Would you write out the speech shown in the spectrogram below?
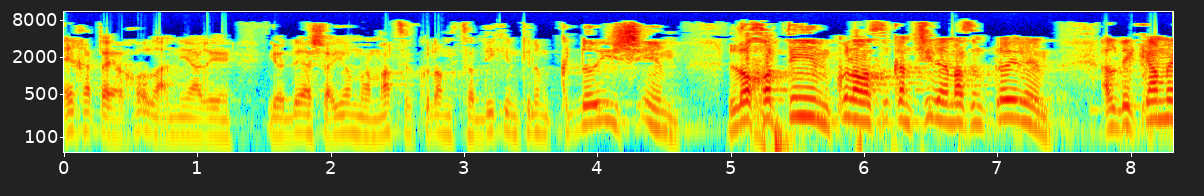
איך אתה יכול? אני הרי יודע שהיום המצב כולם צדיקים, כולם קדושים, לא חוטאים, כולם עשו כאן צ'ילה, מה זה טובים. על די כמה,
